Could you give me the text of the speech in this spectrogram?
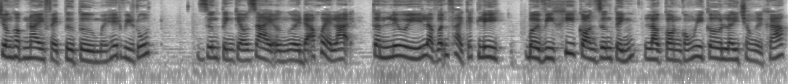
trường hợp này phải từ từ mới hết virus. Dương tính kéo dài ở người đã khỏe lại, cần lưu ý là vẫn phải cách ly, bởi vì khi còn dương tính là còn có nguy cơ lây cho người khác.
